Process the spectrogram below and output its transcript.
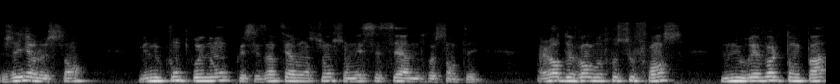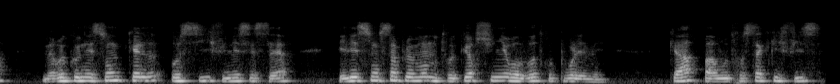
jaillir le sang, mais nous comprenons que ces interventions sont nécessaires à notre santé. Alors devant votre souffrance, ne nous révoltons pas, mais reconnaissons qu'elle aussi fut nécessaire, et laissons simplement notre cœur s'unir au vôtre pour l'aimer. Car, par votre sacrifice,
